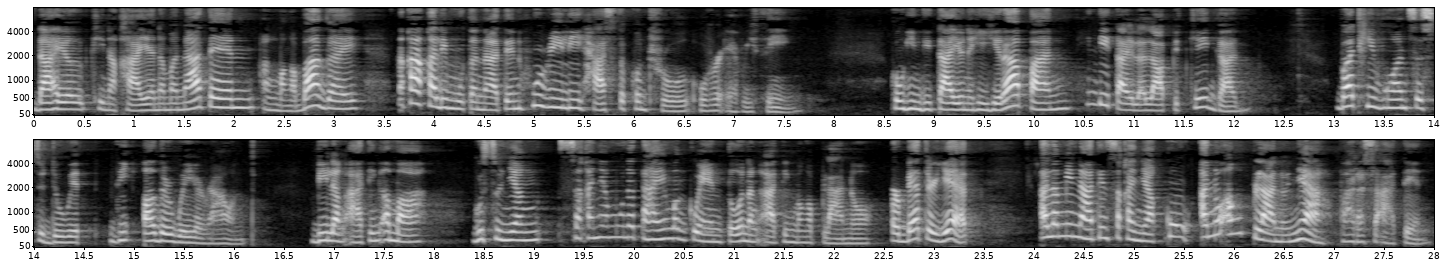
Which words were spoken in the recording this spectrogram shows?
dahil kinakaya naman natin ang mga bagay, nakakalimutan natin who really has the control over everything. Kung hindi tayo nahihirapan, hindi tayo lalapit kay God. But He wants us to do it the other way around. Bilang ating Ama, gusto niyang sa Kanya muna tayong magkwento ng ating mga plano. Or better yet, alamin natin sa Kanya kung ano ang plano niya para sa atin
